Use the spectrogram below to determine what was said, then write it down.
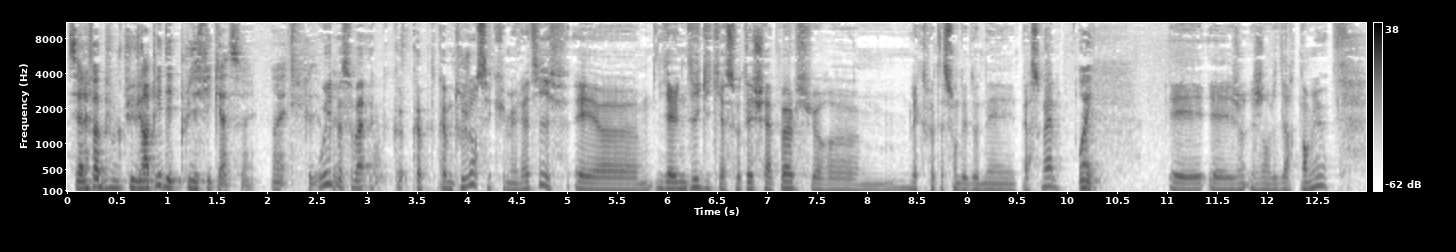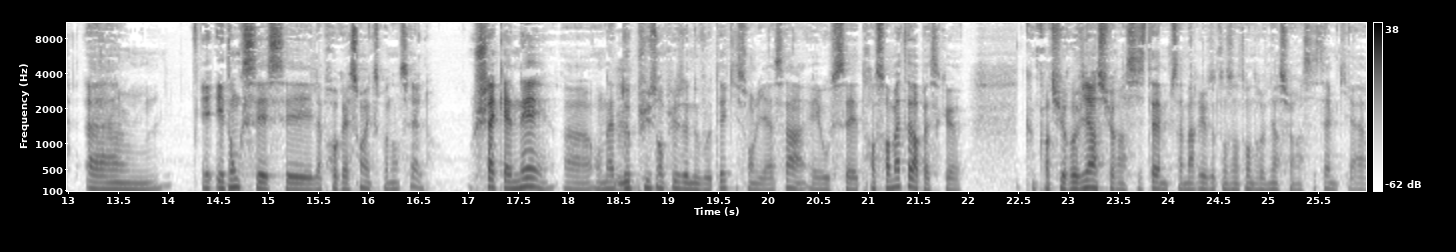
c'est à la fois plus, plus rapide et plus efficace ouais, ouais que- Oui, parce que bah, co- comme, comme toujours, c'est cumulatif. Et euh, il y a une digue qui a sauté chez Apple sur euh, l'exploitation des données personnelles. Ouais. Et, et j'ai envie de dire tant mieux. Euh, et, et donc c'est la progression exponentielle. Chaque année, euh, on a de Mm. plus en plus de nouveautés qui sont liées à ça et où c'est transformateur parce que qu- quand tu reviens sur un système, ça m'arrive de temps en temps de revenir sur un système qui a euh,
